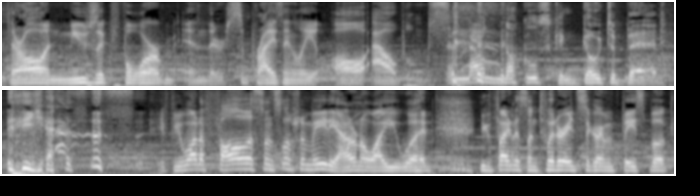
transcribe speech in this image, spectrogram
They're all in music form and they're surprisingly all albums. And now Knuckles can go to bed. yes. If you want to follow us on social media, I don't know why you would. You can find us on Twitter, Instagram, and Facebook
